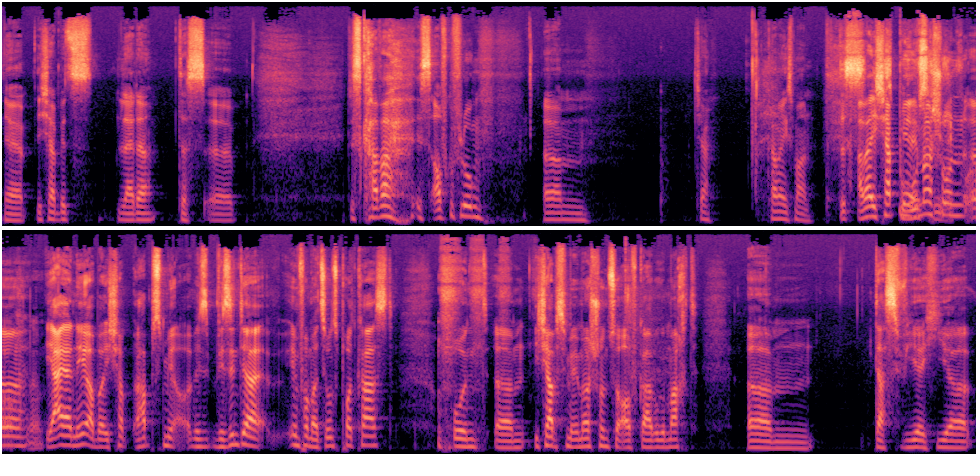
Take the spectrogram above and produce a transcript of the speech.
Ja, ich habe jetzt leider das, äh, das Cover ist aufgeflogen. Ähm, tja, kann man nichts machen. Das Aber ich habe mir immer schon, äh, auch, ne? ja, ja, nee, aber ich habe es mir, wir wir sind ja Informationspodcast und ähm, ich habe es mir immer schon zur Aufgabe gemacht, ähm, dass wir hier,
